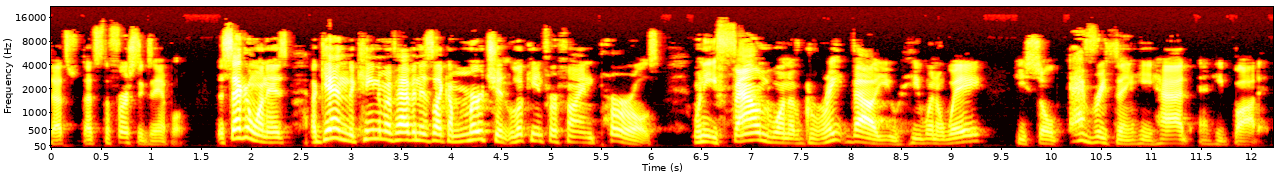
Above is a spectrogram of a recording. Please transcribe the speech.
That's, that's the first example. The second one is, again, the kingdom of heaven is like a merchant looking for fine pearls. When he found one of great value, he went away, he sold everything he had, and he bought it.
